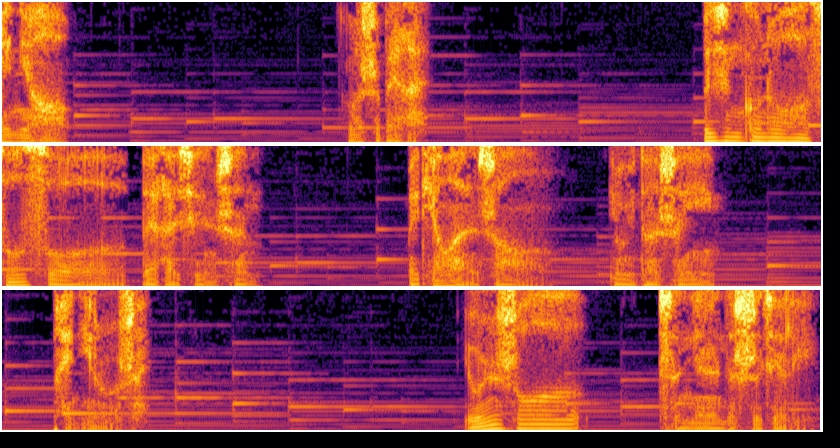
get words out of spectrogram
嘿，你好，我是北海。微信公众号搜索“北海先生”，每天晚上用一段声音陪你入睡。有人说，成年人的世界里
